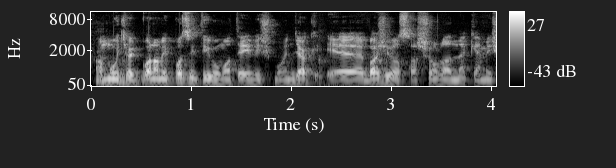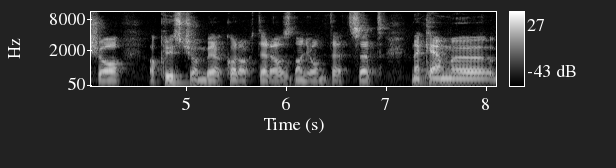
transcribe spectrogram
Amúgy, hogy valami pozitívumot én is mondjak, eh, Bazsihoz hasonlóan nekem is a, a Christian Bale karaktere az nagyon tetszett. Nekem uh,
